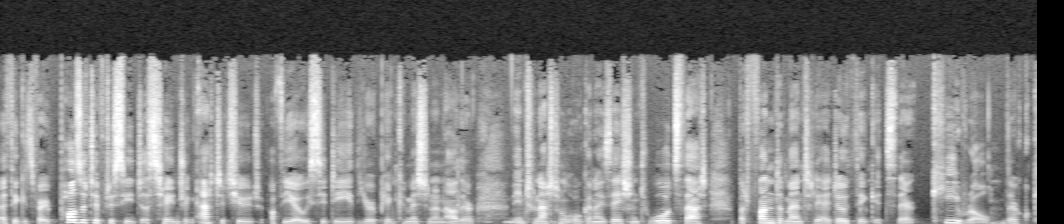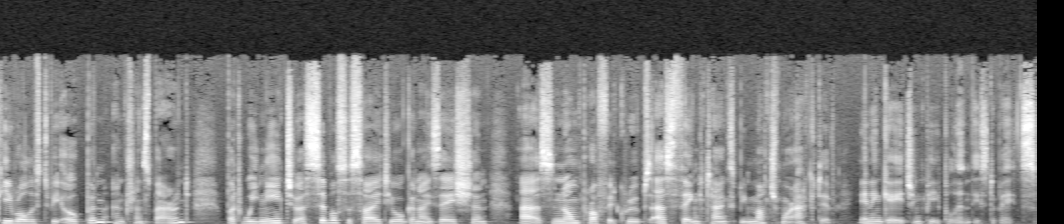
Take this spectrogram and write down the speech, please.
I think it's very positive to see just changing attitude of the OECD, the European Commission, and other international organizations towards that. But fundamentally, I don't think it's their key role. Their key role is to be open and transparent. But we need to, as civil society organization, as non-profit groups, as think tanks, be much more active in engaging people in these debates.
